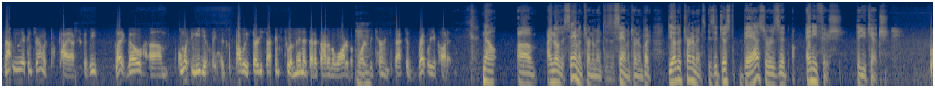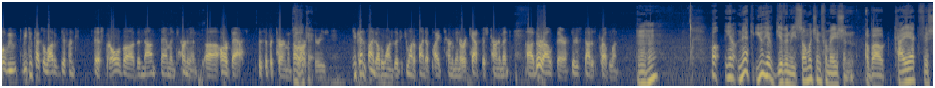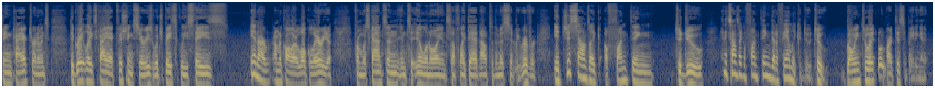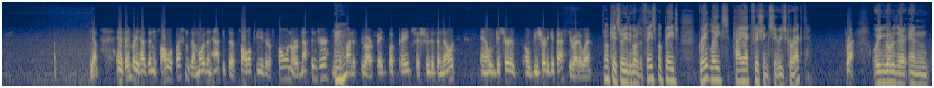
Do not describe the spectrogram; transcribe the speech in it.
not really a concern with kayaks because we let it go um, almost immediately. It's probably 30 seconds to a minute that it's out of the water before it returns back to right where you caught it. Now, um, I know the salmon tournament is a salmon tournament, but the other tournaments, is it just bass or is it any fish that you catch? Well, we, we do catch a lot of different fish, but all of uh, the non-salmon tournaments uh, are bass-specific tournaments Oh, for okay. our series. You can find other ones, like if you want to find a pike tournament or a catfish tournament. Uh, they're out there. They're just not as prevalent. Well, you know, Nick, you have given me so much information about kayak fishing, kayak tournaments, the Great Lakes Kayak Fishing Series, which basically stays in our, I'm going to call our local area from Wisconsin into Illinois and stuff like that, out to the Mississippi River. It just sounds like a fun thing to do, and it sounds like a fun thing that a family could do too, going to it, participating in it. Yeah. And if anybody has any follow-up questions, I'm more than happy to follow up via either a phone or messenger. You can mm-hmm. find us through our Facebook page. Just shoot us a note, and I'll get sure to I'll be sure to get back to you right away. Okay, so either go to the Facebook page, Great Lakes Kayak Fishing Series, correct? Correct. or you can go to there and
